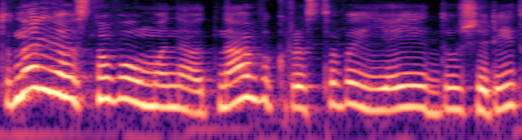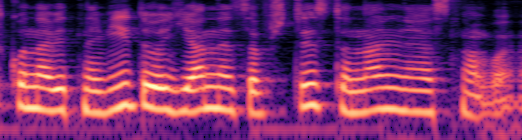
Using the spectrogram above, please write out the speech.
Тональна основа у мене одна, використовую я її дуже рідко, навіть на відео я не завжди з тональною основою.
